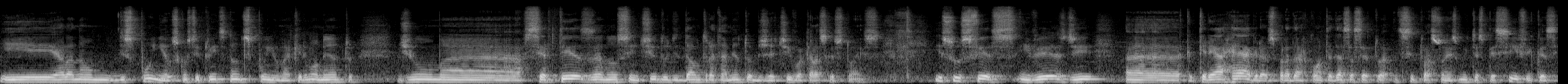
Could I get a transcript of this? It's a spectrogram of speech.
e ela não dispunha, os constituintes não dispunham naquele momento de uma certeza no sentido de dar um tratamento objetivo àquelas questões. Isso os fez, em vez de uh, criar regras para dar conta dessas situa situações muito específicas,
